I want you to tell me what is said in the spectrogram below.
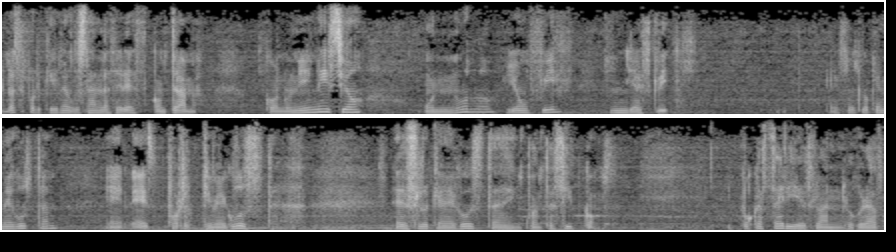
No sé por qué me gustan las series con trama, con un inicio, un nudo y un fin ya escrito. Eso es lo que me gusta, eh, es porque me gusta. Es lo que me gusta en cuanto a sitcoms. Y pocas series lo han logrado.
